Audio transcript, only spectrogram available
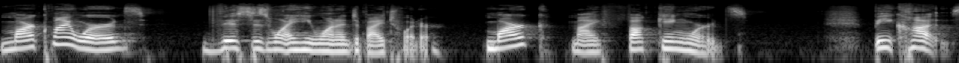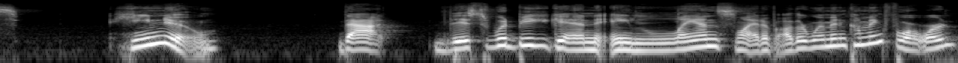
Mark my words, this is why he wanted to buy Twitter. Mark my fucking words. Because he knew that this would begin a landslide of other women coming forward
